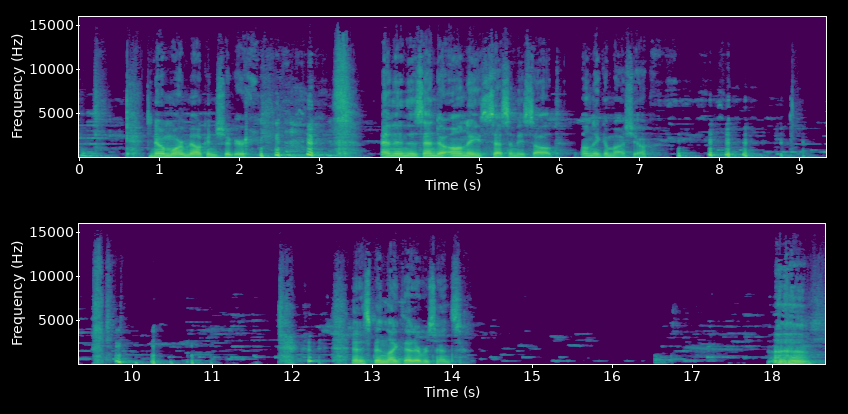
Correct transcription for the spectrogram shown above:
no more milk and sugar. and in the Zendo, only sesame salt. Only Gomashio. and it's been like that ever since.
